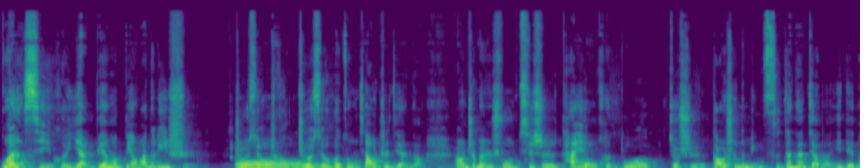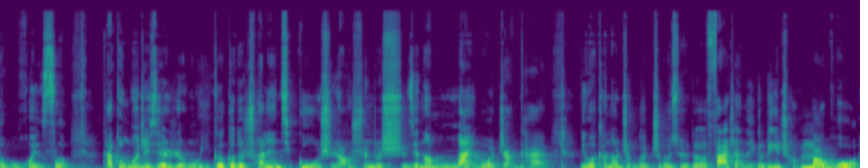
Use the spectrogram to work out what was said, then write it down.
关系和演变和变化的历史。哲学、哦哲学和宗教之间的，然后这本书其实它有很多就是高深的名词，但它讲的一点都不晦涩。它通过这些人物一个个的串联起故事，然后顺着时间的脉络展开，你会看到整个哲学的发展的一个历程，包括。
